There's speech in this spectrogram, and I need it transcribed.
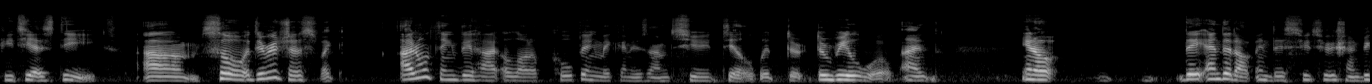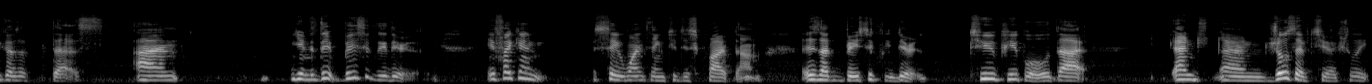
PTSD, um, so they were just like, I don't think they had a lot of coping mechanism to deal with the, the real world. And, you know, they ended up in this situation because of this. And, you know, they basically, they're, if I can say one thing to describe them, is that basically they're two people that, and, and Joseph too, actually,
